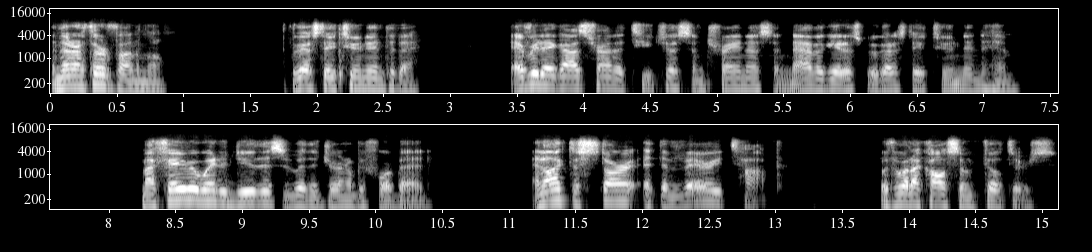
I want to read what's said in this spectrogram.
And then our third fundamental, we got to stay tuned in today. Every day, God's trying to teach us and train us and navigate us, but we got to stay tuned into Him. My favorite way to do this is with a journal before bed. And I like to start at the very top with what I call some filters.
